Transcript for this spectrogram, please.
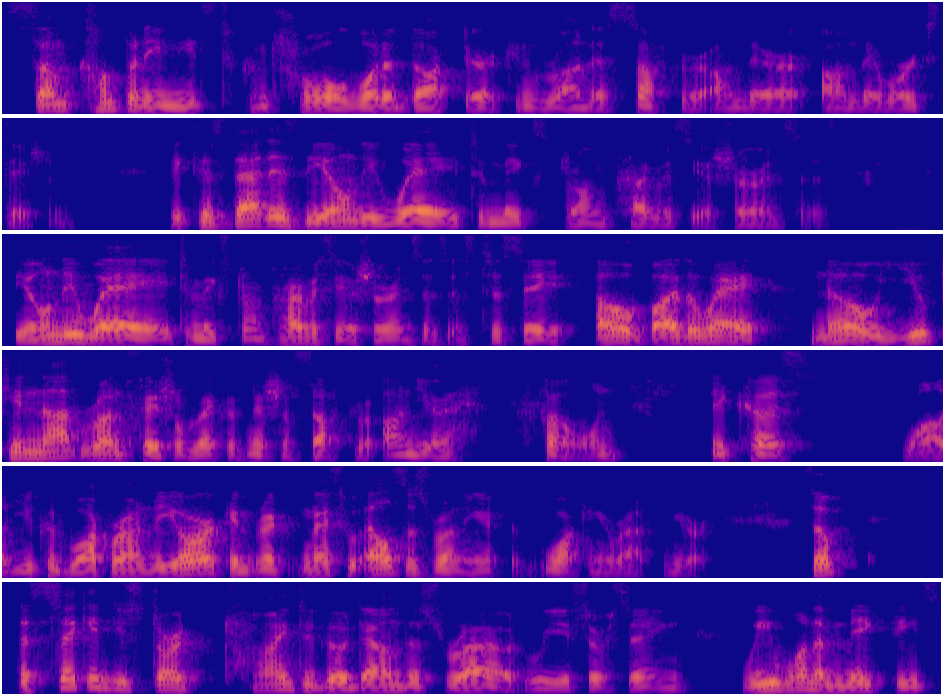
some company needs to control what a doctor can run as software on their on their workstation because that is the only way to make strong privacy assurances. The only way to make strong privacy assurances is to say oh by the way no you cannot run facial recognition software on your phone because well you could walk around new york and recognize who else is running walking around new york. So the second you start trying to go down this route where you're sort of saying we want to make these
